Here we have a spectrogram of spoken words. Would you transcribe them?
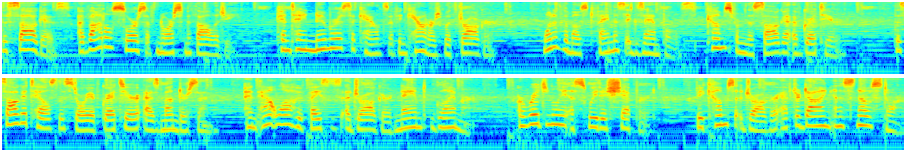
The sagas, a vital source of Norse mythology, contain numerous accounts of encounters with Draugr. One of the most famous examples comes from the Saga of Grettir. The saga tells the story of Grettir Asmundarson, an outlaw who faces a Draugr named Glamur, originally a Swedish shepherd, becomes a Draugr after dying in a snowstorm.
